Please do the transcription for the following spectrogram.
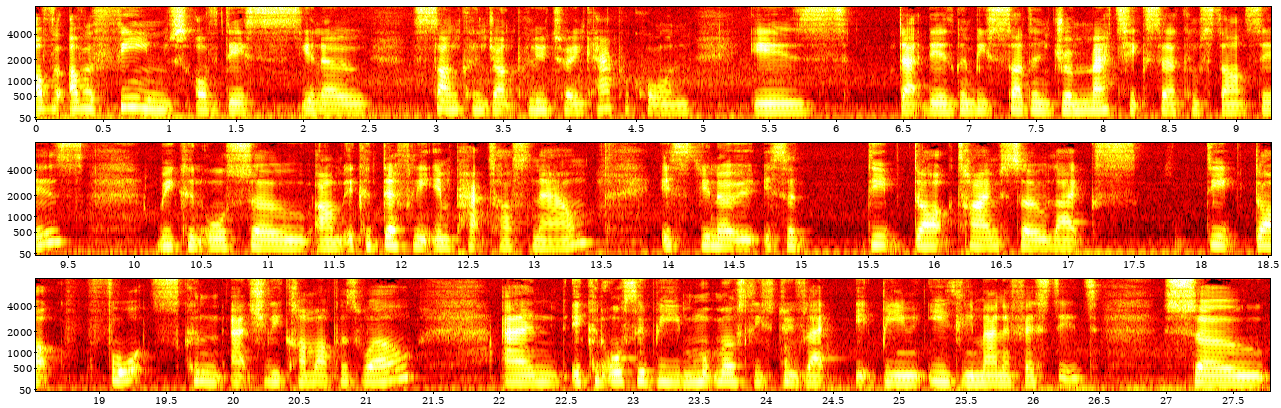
other other themes of this you know sun conjunct pluto in capricorn is that there's going to be sudden dramatic circumstances. We can also um it could definitely impact us now. It's you know it's a deep dark time so like deep dark thoughts can actually come up as well and it can also be mostly to do with like it being easily manifested so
